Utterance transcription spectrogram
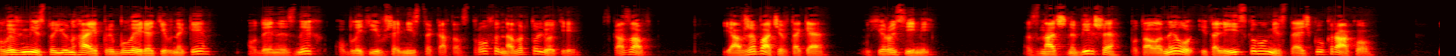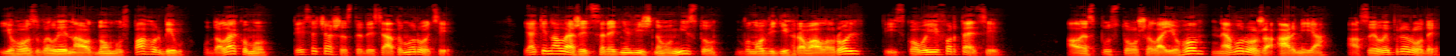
Коли в місто Юнгай прибули рятівники, один із них, облетівши місце катастрофи на вертольоті, сказав Я вже бачив таке у Хіросімі. Значно більше поталанило італійському містечку Крако. Його звели на одному з пагорбів у далекому 1060 році. Як і належить середньовічному місту, воно відігравало роль військової фортеці, але спустошила його не ворожа армія, а сили природи,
